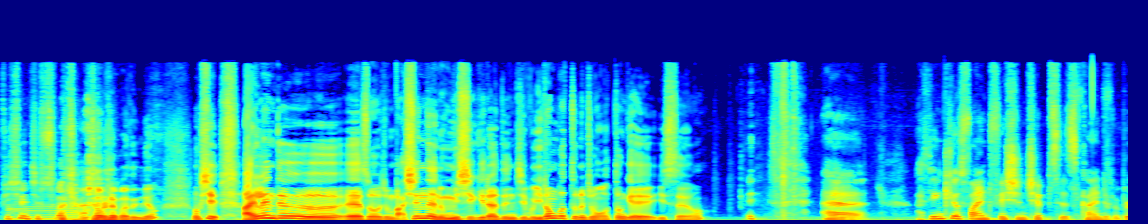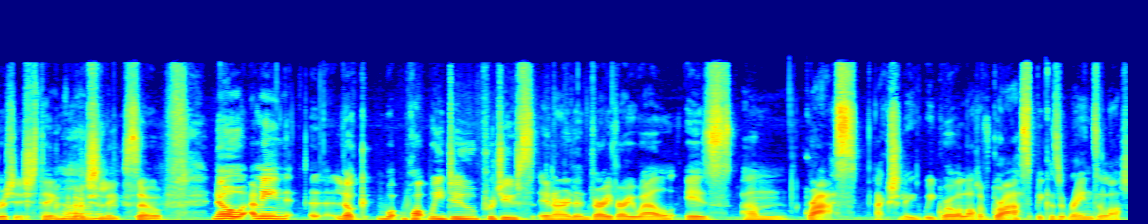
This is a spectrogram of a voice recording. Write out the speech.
피쉬앤칩스밖에 안 떠오르거든요. 혹시 아일랜드에서 좀 맛있는 음식이라든지 뭐 이런 것들은 좀 어떤 게 있어요? Uh, I think you'll find fish and chips is kind of a British thing, actually. So, no, I mean, uh, look, wh- what we do produce in Ireland very, very well is um, grass, actually. We grow a lot of grass because it rains a lot.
